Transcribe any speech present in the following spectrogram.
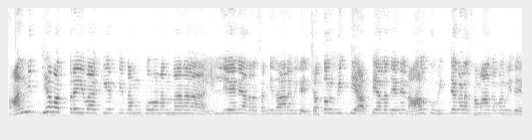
ಸಾನ್ನಿಧ್ಯಮತ್ರೈವ ಕೀರ್ತಿತಂ ಕುರುನಂದನ ಇಲ್ಲೇನೆ ಅದರ ಸನ್ನಿಧಾನವಿದೆ. ಚತುರ್ವಿದ್ಯೆ ಅಷ್ಟೇ ಅಲ್ಲದೇನೆ ನಾಲ್ಕು ವಿದ್ಯೆಗಳ ಸಮಾಗಮವಿದೆ.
